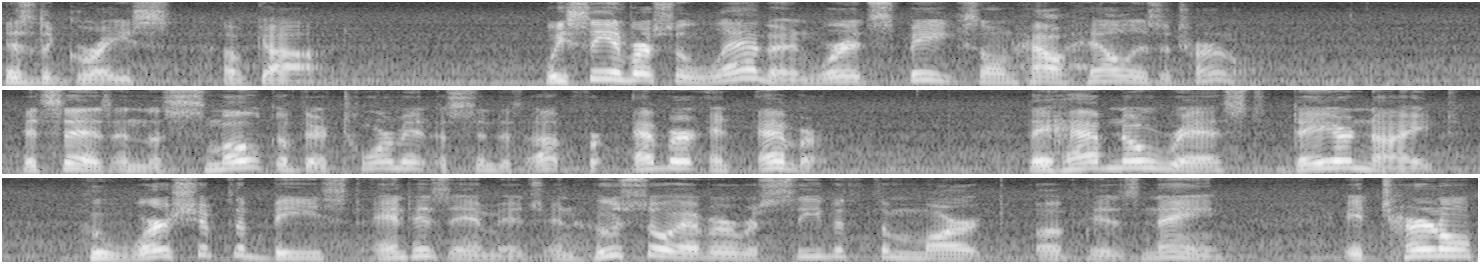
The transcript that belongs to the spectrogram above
is the grace of God. We see in verse 11 where it speaks on how hell is eternal. It says, And the smoke of their torment ascendeth up for ever and ever. They have no rest, day or night, who worship the beast and his image, and whosoever receiveth the mark of his name. Eternal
